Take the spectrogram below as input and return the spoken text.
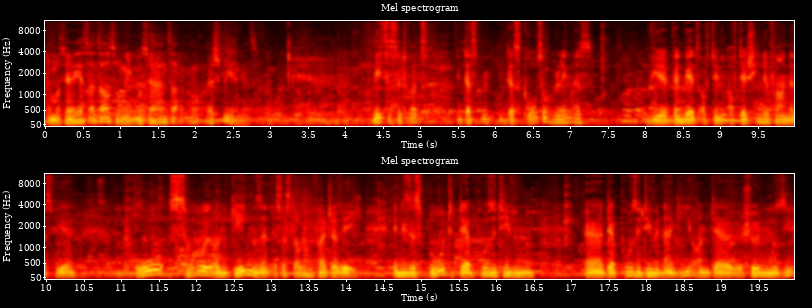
Du musst ja jetzt ans Aussuchen, ich muss ja ans ans Spielen jetzt. Nichtsdestotrotz, das, das große Problem ist, wir, wenn wir jetzt auf, dem, auf der Schiene fahren, dass wir pro Soul und gegen sind, ist das, glaube ich, ein falscher Weg. In dieses Boot der positiven, äh, der positiven Energie und der schönen Musik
